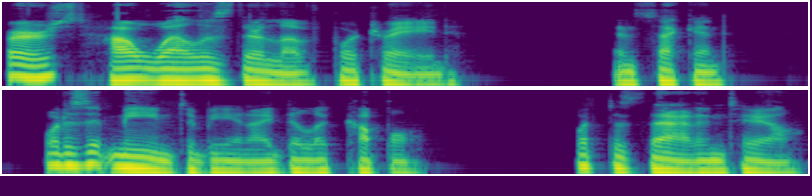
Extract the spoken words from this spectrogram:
First, how well is their love portrayed? And second, what does it mean to be an idyllic couple? What does that entail?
